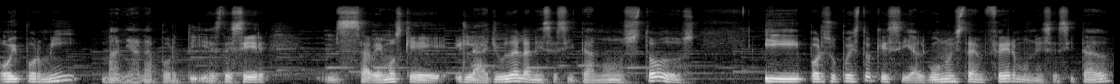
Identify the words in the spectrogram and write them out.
hoy por mí mañana por ti. Es decir, sabemos que la ayuda la necesitamos todos. Y por supuesto que si alguno está enfermo, necesitado,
